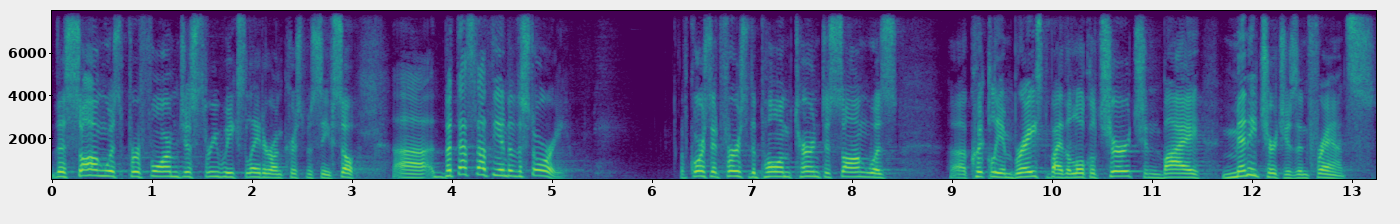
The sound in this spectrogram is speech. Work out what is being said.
the song was performed just three weeks later on Christmas Eve. So, uh, but that's not the end of the story. Of course, at first, the poem turned to song was uh, quickly embraced by the local church and by many churches in France.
